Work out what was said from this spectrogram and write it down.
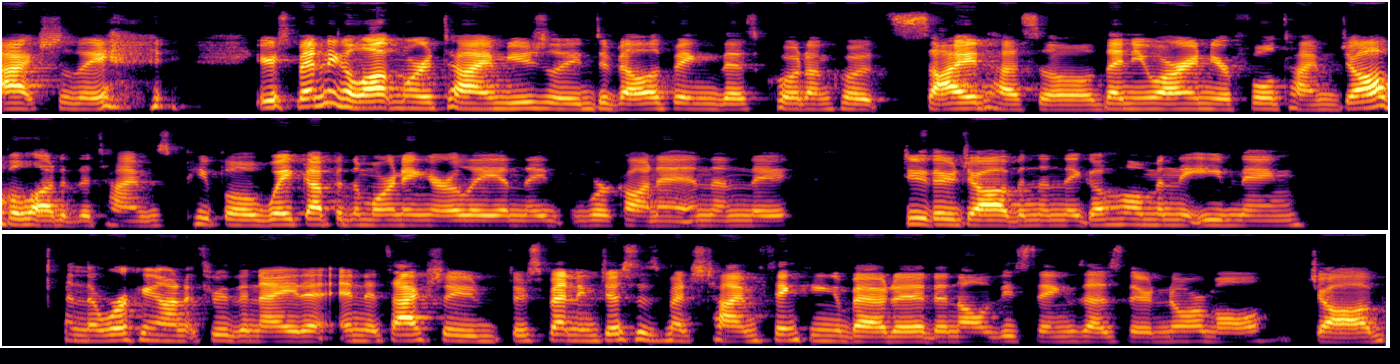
actually you're spending a lot more time usually developing this quote unquote side hustle than you are in your full-time job a lot of the times. People wake up in the morning early and they work on it and then they do their job and then they go home in the evening and they're working on it through the night. And it's actually they're spending just as much time thinking about it and all of these things as their normal job.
